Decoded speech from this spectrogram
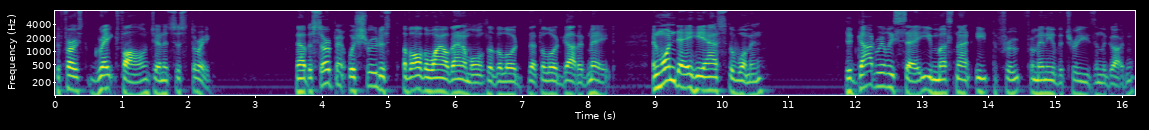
the first great fall in Genesis 3. Now the serpent was shrewdest of all the wild animals of the Lord that the Lord God had made. And one day he asked the woman, Did God really say you must not eat the fruit from any of the trees in the garden?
